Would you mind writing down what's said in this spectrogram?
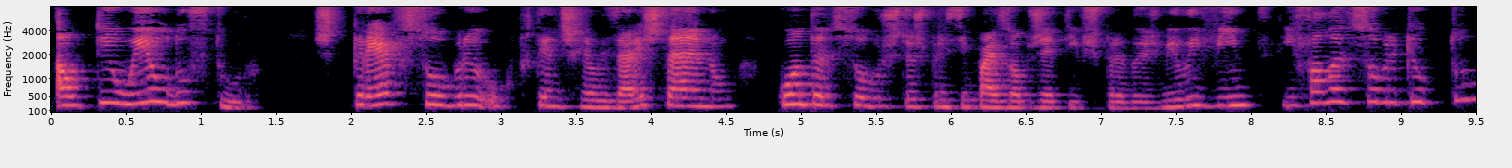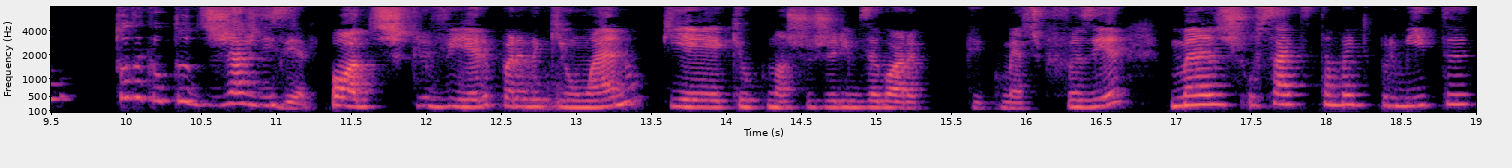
ao teu eu do futuro. Escreve sobre o que pretendes realizar este ano, conta-lhe sobre os teus principais objetivos para 2020 e fala-lhe sobre aquilo que tu tudo aquilo que tu desejas dizer. Podes escrever para daqui a um ano, que é aquilo que nós sugerimos agora que comeces por fazer, mas o site também te permite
